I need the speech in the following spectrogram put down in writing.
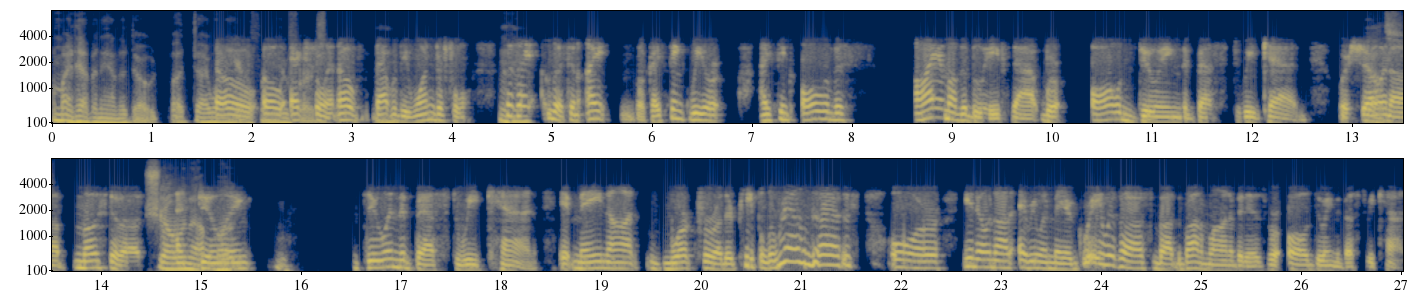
I might have an antidote, but I want oh, to hear from oh, you first. excellent. Oh, that mm-hmm. would be wonderful. Because mm-hmm. I listen, I look, I think we are. I think all of us. I am of the belief that we're all doing the best we can. We're showing yes. up, most of us, showing and up, doing doing the best we can. It may mm-hmm. not work for other people around us, or you know, not everyone may agree with us. But the bottom line of it is, we're all doing the best we can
